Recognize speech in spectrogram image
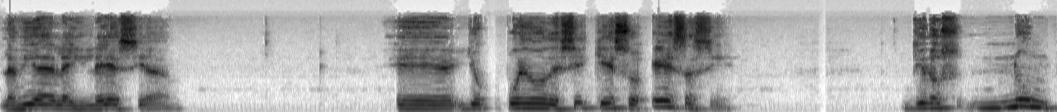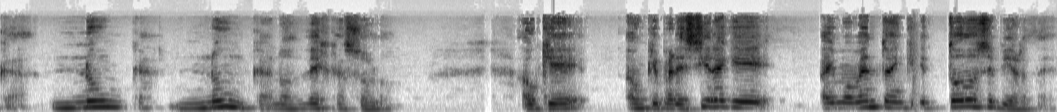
la vida de la iglesia, eh, yo puedo decir que eso es así. Dios nunca, nunca, nunca nos deja solo. Aunque, aunque pareciera que hay momentos en que todo se pierde.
